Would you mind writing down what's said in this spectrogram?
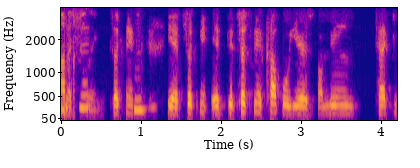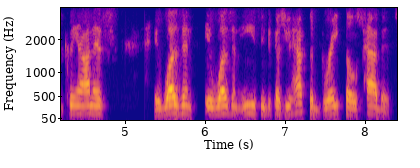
honestly. It took me, Mhm. yeah, it took me, it, it took me a couple years. If I'm being technically honest, it wasn't, it wasn't easy because you have to break those habits.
